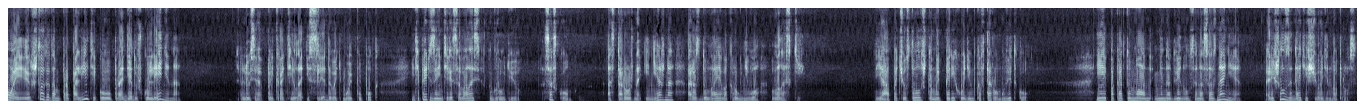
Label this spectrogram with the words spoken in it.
«Ой, что ты там про политику, про дедушку Ленина?» Люся прекратила исследовать мой пупок и теперь заинтересовалась грудью, соском, осторожно и нежно раздувая вокруг него волоски. Я почувствовал, что мы переходим ко второму витку. И пока туман не надвинулся на сознание, решил задать еще один вопрос.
